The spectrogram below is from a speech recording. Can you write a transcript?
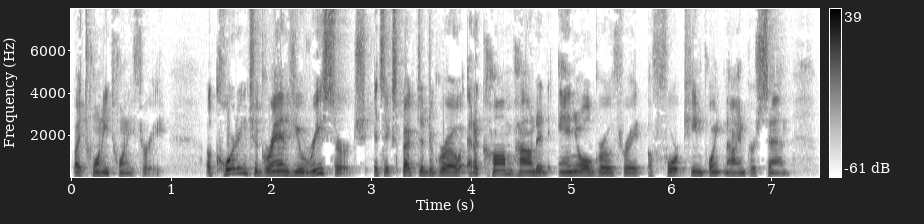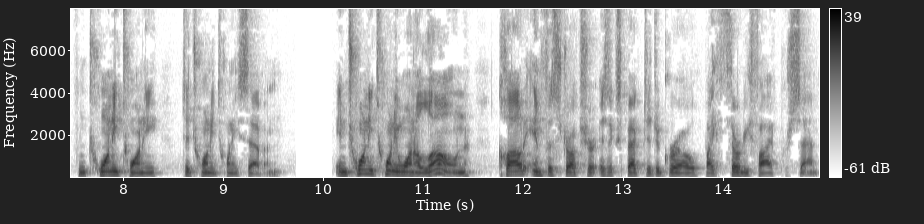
by 2023. According to Grand View Research, it's expected to grow at a compounded annual growth rate of 14.9% from 2020 to 2027. In 2021 alone, cloud infrastructure is expected to grow by 35%.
